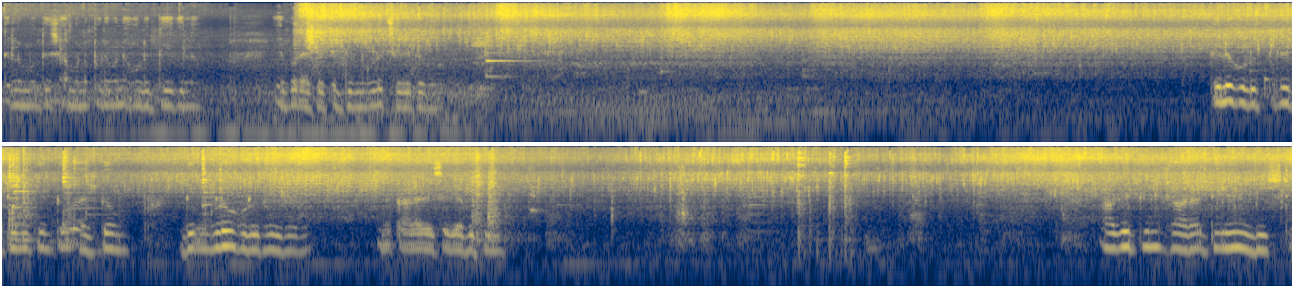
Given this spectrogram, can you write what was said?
তেলের মধ্যে সামান্য পরিমাণে হলুদ দিয়ে দিলাম। এরপর এক একে ডিমগুলো ছেড়ে দেবো। তেলে হলুদ দিলে ডিম কিন্তু একদম ডিমগুলো হলুদ হয়ে যাবে। মানে কালার এসে যাবে ডিম। আগের দিন সারাদিন বৃষ্টি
